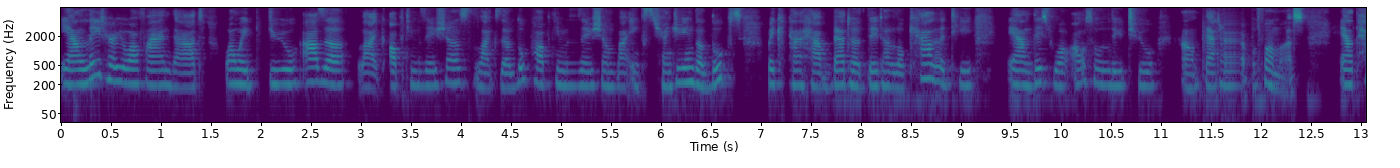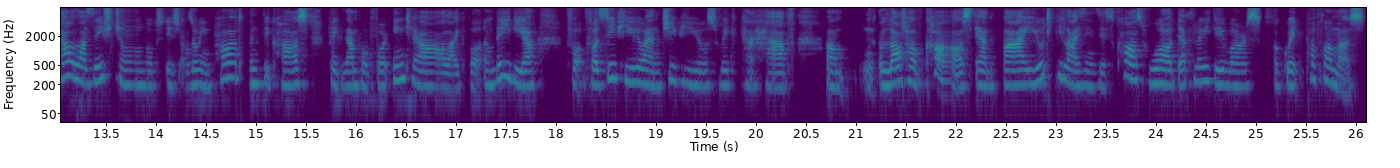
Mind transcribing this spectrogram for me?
And later you will find that when we do other like optimizations, like the loop optimization by exchanging the loops, we can have better data locality, and this will also lead to um, better performance. And parallelization loops is also important because, for example, for Intel, like for NVIDIA, for, for CPU and GPUs, we can have um, a lot of costs, and by utilizing this cost, will definitely give us a great performance.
